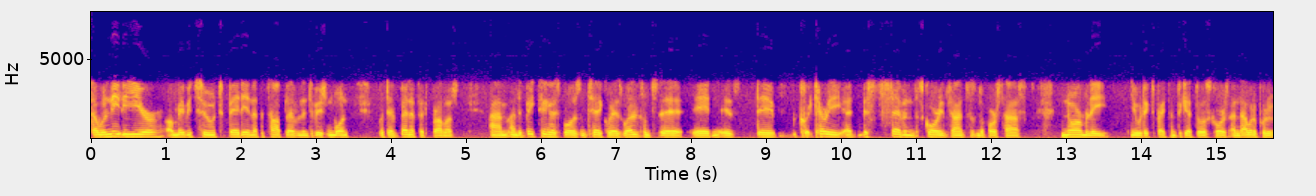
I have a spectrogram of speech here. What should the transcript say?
that will need a year or maybe two to bed in at the top level in Division One, but they'll benefit from it. Um, and the big thing, I suppose, and takeaway as well from today, Aidan, is they Kerry missed seven scoring chances in the first half. Normally, you would expect them to get those scores, and that would have put a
